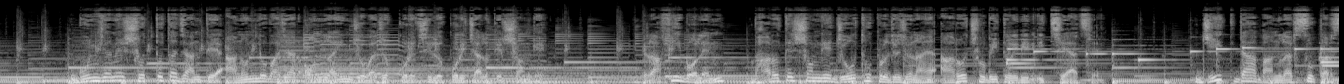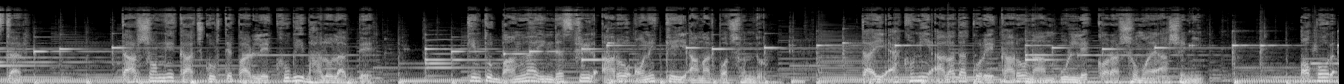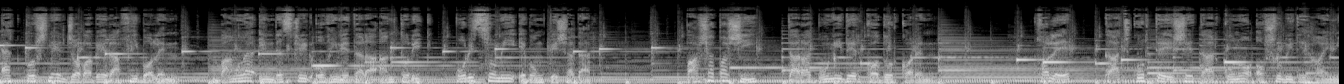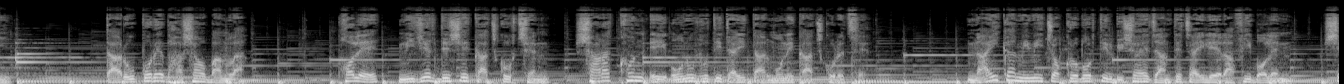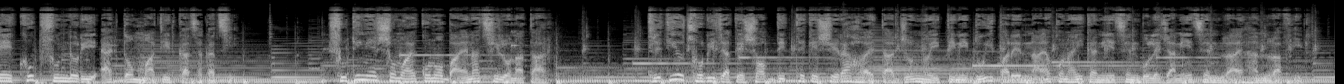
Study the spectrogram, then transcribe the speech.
গুঞ্জনের সত্যতা জানতে আনন্দবাজার অনলাইন যোগাযোগ করেছিল পরিচালকের সঙ্গে। রাফি বলেন, ভারতের সঙ্গে যৌথ প্রযোজনায় আরও ছবি তৈরির ইচ্ছে আছে। জিৎ দা বাংলার সুপারস্টার। তার সঙ্গে কাজ করতে পারলে খুবই ভালো লাগবে। কিন্তু বাংলা ইন্ডাস্ট্রির আরও অনেককেই আমার পছন্দ। তাই এখনই আলাদা করে কারও নাম উল্লেখ করার সময় আসেনি। অপর এক প্রশ্নের জবাবে রাফি বলেন বাংলা ইন্ডাস্ট্রির অভিনেতারা আন্তরিক, পরিশ্রমী এবং পেশাদার। পাশাপাশি তারা গুণীদের কদর করেন। ফলে কাজ করতে এসে তার কোনো অসুবিধে হয়নি। তার উপরে ভাষাও বাংলা। ফলে নিজের দেশে কাজ করছেন, সারাক্ষণ এই অনুভূতিটাই তার মনে কাজ করেছে। নায়িকা মিমি চক্রবর্তীর বিষয়ে জানতে চাইলে রাফি বলেন, সে খুব সুন্দরী, একদম মাটির কাছাকাছি। শুটিংয়ের সময় কোনো বায়না ছিল না তার। তৃতীয় ছবি যাতে সব দিক থেকে সেরা হয় তার জন্যই তিনি দুই পারের নায়ক নায়িকা নিয়েছেন বলে জানিয়েছেন রায়হান রাফির।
